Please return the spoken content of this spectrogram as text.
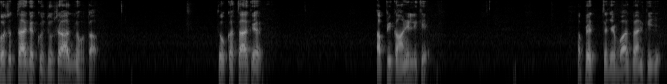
ہو سکتا ہے کہ کوئی دوسرا آدمی ہوتا، تو کہتا ہے کہ اپنی کہانی لکھیے، اپنے تجربات بیان کیجیے۔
